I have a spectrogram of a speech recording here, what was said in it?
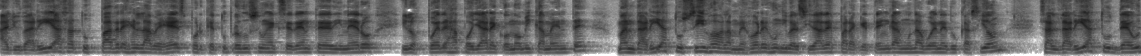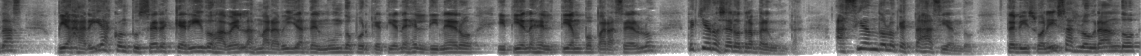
¿Ayudarías a tus padres en la vejez porque tú produces un excedente de dinero y los puedes apoyar económicamente? ¿Mandarías tus hijos a las mejores universidades para que tengan una buena educación? ¿Saldarías tus deudas? ¿Viajarías con tus seres queridos a ver las maravillas del mundo porque tienes el dinero y tienes el tiempo para hacerlo? Te quiero hacer otra pregunta haciendo lo que estás haciendo. Te visualizas logrando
